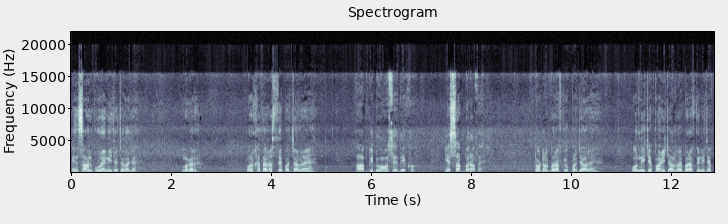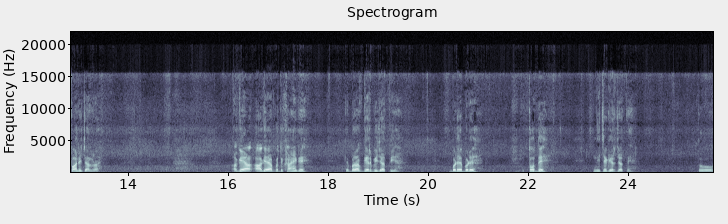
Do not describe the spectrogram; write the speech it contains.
انسان پورے نیچے چلا جائے۔ مگر پر خطر رستے پر چل رہے ہیں۔ آپ کی دعاؤں سے دیکھو، یہ سب برف ہے۔ ٹوٹل برف کے اوپر جا رہے ہیں۔ اور نیچے پانی چل رہا ہے۔ برف کے نیچے پانی چل رہا ہے۔ آگے آگے آپ کو دکھائیں گے کہ برف گر بھی جاتی ہے۔ بڑے بڑے تودے نیچے گر جاتے ہیں۔ تو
